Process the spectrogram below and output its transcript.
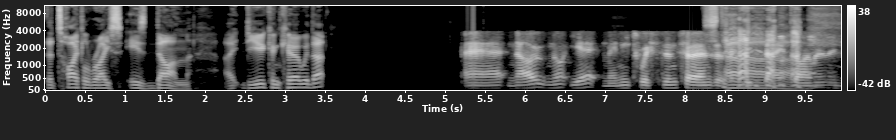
the title race is done. Uh, do you concur with that? Uh, no, not yet. Many twists and turns, as they Ah. say, Simon.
